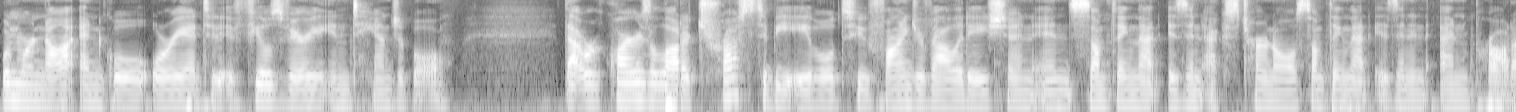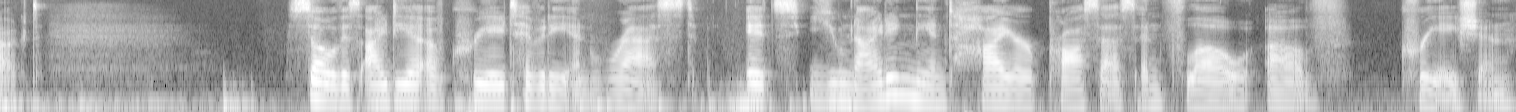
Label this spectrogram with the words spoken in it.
when we're not end goal oriented, it feels very intangible. That requires a lot of trust to be able to find your validation in something that isn't external, something that isn't an end product. So, this idea of creativity and rest, it's uniting the entire process and flow of creation,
